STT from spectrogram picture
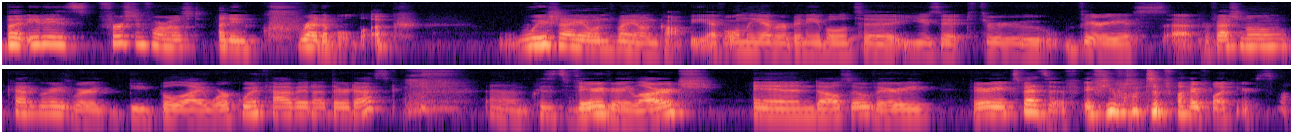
But it is first and foremost an incredible book wish I owned my own copy. I've only ever been able to use it through various uh, professional categories where people I work with have it at their desk because um, it's very, very large and also very, very expensive if you want to buy one yourself.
